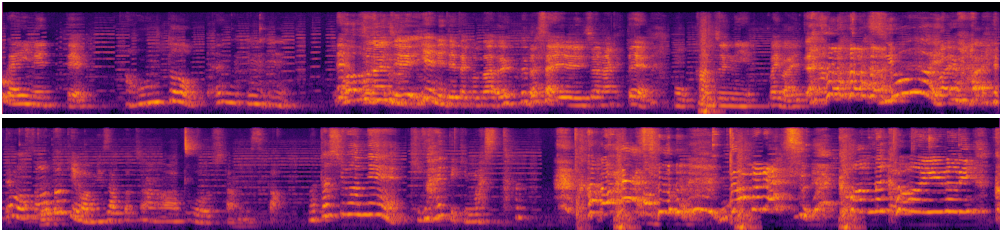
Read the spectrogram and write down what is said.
方がいいねって。あ、本当？うんうんうん。で、同じ家に出てくだくださいじゃなくて、もう完全にバイバイって。強い バイバイ。でもその時は美佐子ちゃんはどうしたんですか？私はね、着替えてきました。ダメですこんな可愛いのに、こ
